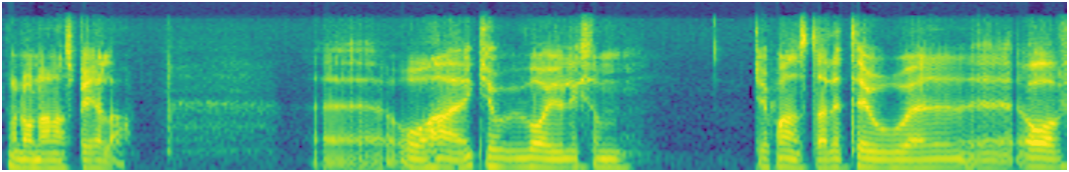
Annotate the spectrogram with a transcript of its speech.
Och någon annan spelare. Eh, och han var ju liksom Kristianstad, det tog eh, av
